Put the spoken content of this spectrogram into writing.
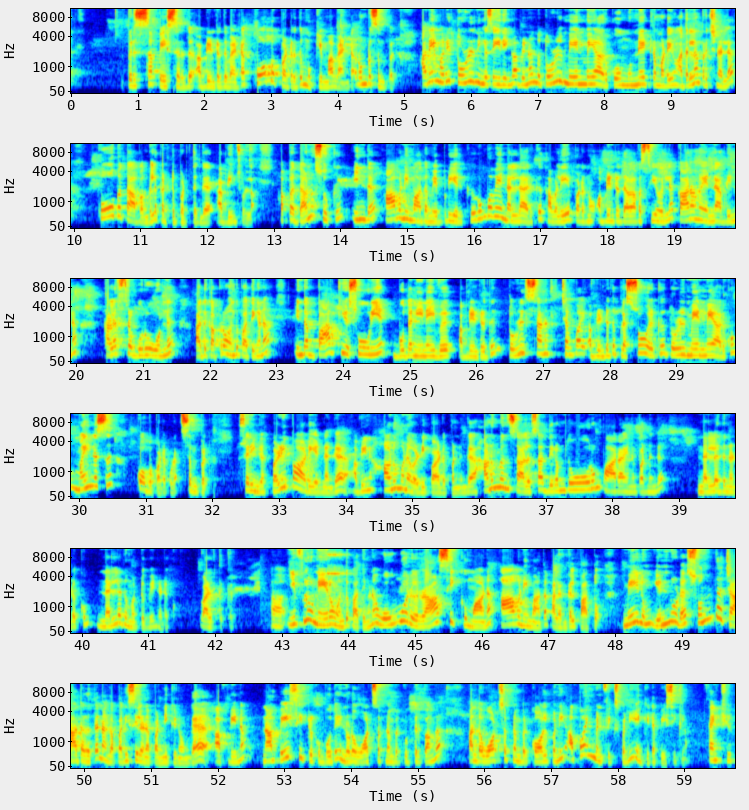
பெருசாக பேசுறது அப்படின்றது வேண்டாம். கோபப்படுறது முக்கியமாக வேண்டாம். ரொம்ப சிம்பிள் அதே மாதிரி தொழில் நீங்கள் செய்கிறீங்க அப்படின்னா அந்த தொழில் மேன்மையாக இருக்கும் முன்னேற்றம் அடையும் அதெல்லாம் பிரச்சனை இல்லை. கோபதாபங்களை கட்டுப்படுத்துங்க அப்படின்னு சொல்லலாம். அப்போ தனுசுக்கு இந்த ஆவணி மாதம் எப்படி இருக்குது ரொம்பவே நல்லா இருக்குது கவலையே படணும் அப்படின்றது அவசியம் இல்லை. காரணம் என்ன அப்படின்னா கலஸ்திர குரு ஒன்று அதுக்கப்புறம் வந்து பார்த்திங்கன்னா இந்த பாக்கிய சூரியன் புதன் இணைவு அப்படின்றது தொழில் ஸ்தானத்தில் செவ்வாய் அப்படின்றது ப்ளஸ்ஸும் இருக்குது தொழில் மேன்மையாக இருக்கும். மைனஸு கோபப்படக்கூடாது. சிம்பிள் சரிங்க. வழிபாடு என்னங்க? அப்படின்னு ஹனுமனை வழிபாடு பண்ணுங்கள் ஹனுமன் சாலசா தினம்தோறும் பாராயணம் பண்ணுங்கள் நல்லது நடக்கும் நல்லது மட்டுமே நடக்கும். வாழ்த்துக்கள். இவ்வளோ நேரம் வந்து பார்த்திங்கன்னா ஒவ்வொரு ராசிக்குமான ஆவணி மாத பலன்கள் பார்த்தோம். மேலும் என்னோட சொந்த ஜாதகத்தை நாங்கள் பரிசீலனை பண்ணிக்கணுங்க அப்படின்னா நான் பேசிகிட்டு இருக்கும்போது என்னோட வாட்ஸ்அப் நம்பர் கொடுத்துருப்பாங்க. அந்த வாட்ஸ்அப் நம்பர் கால் பண்ணி அப்பாயின்மெண்ட் ஃபிக்ஸ் பண்ணி என்கிட்ட பேசிக்கலாம். தேங்க்யூ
